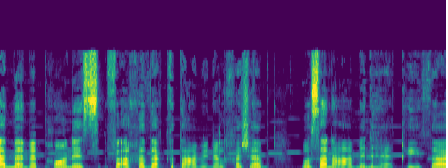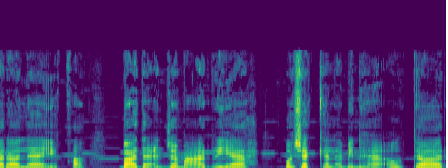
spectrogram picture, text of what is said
أما مبونس فأخذ قطعة من الخشب وصنع منها قيثارة لائقة بعد أن جمع الرياح وشكل منها أوتار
